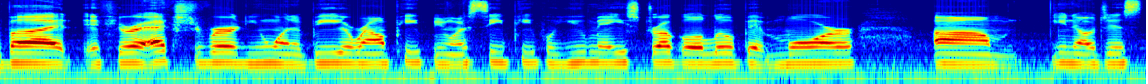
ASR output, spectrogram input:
but if you're an extrovert and you want to be around people, you want to see people, you may struggle a little bit more. Um, you know, just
